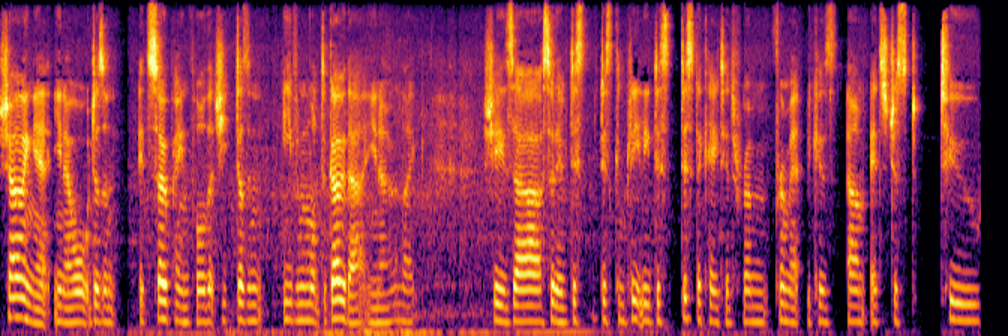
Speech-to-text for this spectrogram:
showing it you know or doesn't it's so painful that she doesn't even want to go there you know like she's uh sort of dis, dis completely dis, dislocated from from it because um it's just too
